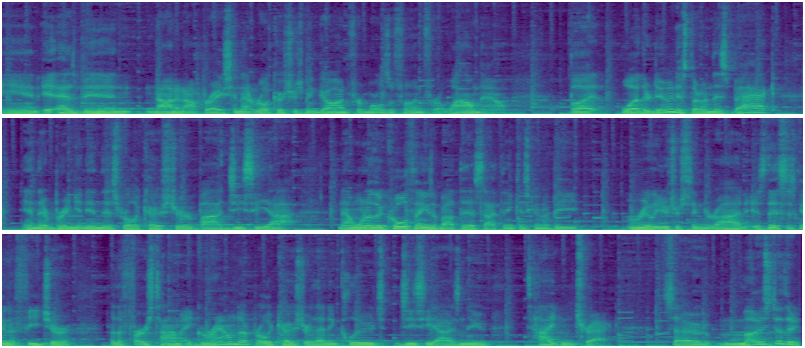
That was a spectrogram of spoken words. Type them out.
and it has been not in operation. That roller coaster has been gone from Worlds of Fun for a while now. But what they're doing is throwing this back, and they're bringing in this roller coaster by GCI. Now, one of the cool things about this, I think, is going to be really interesting to ride, is this is going to feature for the first time a ground up roller coaster that includes GCI's new Titan track. So, most of the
